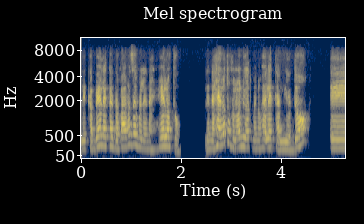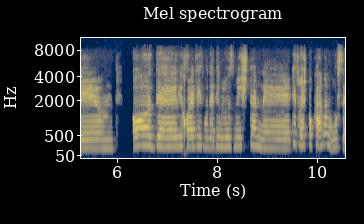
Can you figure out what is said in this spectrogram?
לקבל את הדבר הזה ולנהל אותו. לנהל אותו ולא להיות מנוהלת על ידו. אמ, עוד אה, יכולת להתמודד עם לו"ז משתנה. קיצור, יש פה כמה, מושג,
